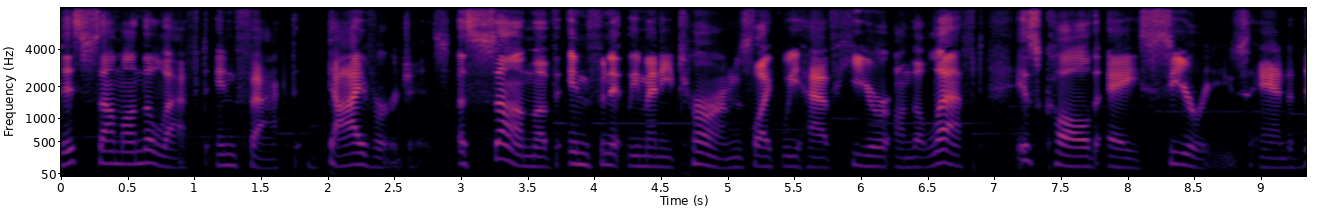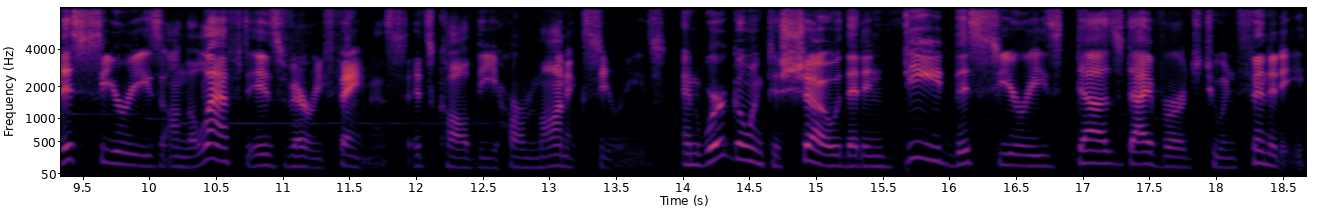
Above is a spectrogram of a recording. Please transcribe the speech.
this sum on the left, in fact, diverges. A sum of infinitely many terms, like we have here on the left, is called a series, and this series on the left is very famous. It's called the harmonic series. And we're going to show that indeed this series does diverge to infinity.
